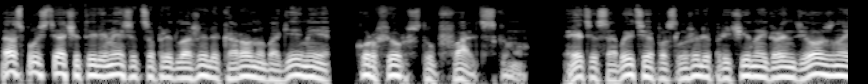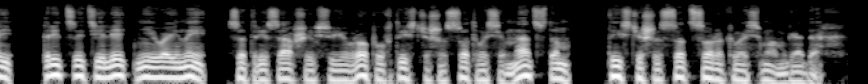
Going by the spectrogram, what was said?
а спустя четыре месяца предложили корону Богемии Курфюрсту Пфальцскому. Эти события послужили причиной грандиозной тридцатилетней войны, сотрясавшей всю Европу в 1618-1648 годах.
